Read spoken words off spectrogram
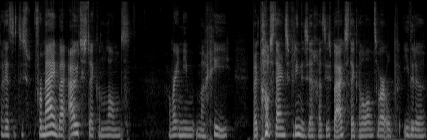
Het, het is voor mij bij uitstek een land waarin die magie... Mijn Palestijnse vrienden zeggen, het is bij uitstek een land waarop iedere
